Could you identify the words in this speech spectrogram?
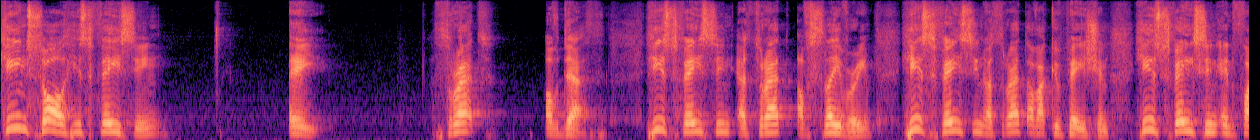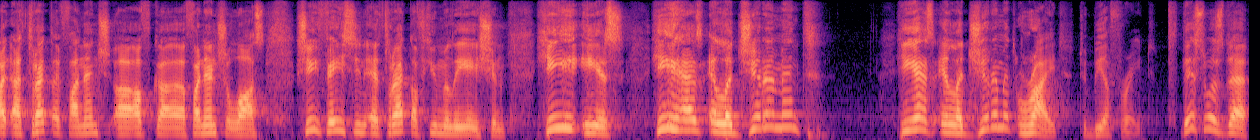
King Saul, he's facing a threat of death. He's facing a threat of slavery. He's facing a threat of occupation. He's facing a threat of financial, uh, of, uh, financial loss. She's facing a threat of humiliation. He is, he has a legitimate, he has a legitimate right to be afraid. This was the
